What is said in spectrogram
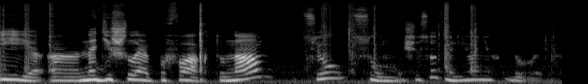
і е, надішле по факту нам цю суму 600 мільйонів доларів?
